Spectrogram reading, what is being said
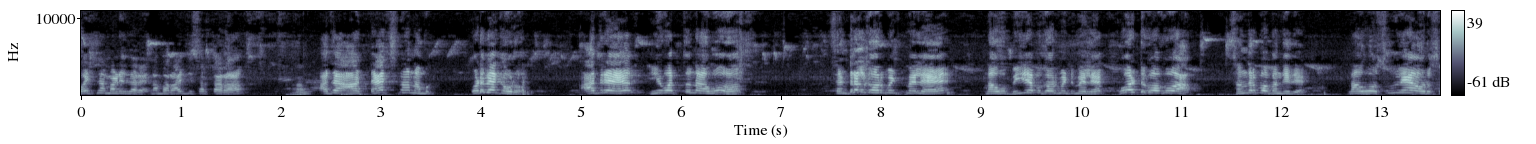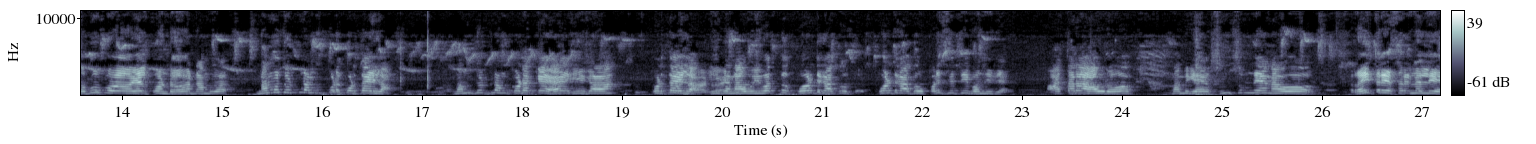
ಘೋಷಣೆ ಮಾಡಿದ್ದಾರೆ ನಮ್ಮ ರಾಜ್ಯ ಸರ್ಕಾರ. ಅದ ಆ ಟ್ಯಾಕ್ಸ್ನ ನಮಗೆ ಕೊಡಬೇಕು ಅವರು. ಆದರೆ ಇವತ್ತು ನಾವು ಸೆಂಟ್ರಲ್ ಗೌರ್ಮೆಂಟ್ ಮೇಲೆ ನಾವು ಬಿ ಜೆ ಪಿ ಗೌರ್ಮೆಂಟ್ ಮೇಲೆ ಕೋರ್ಟ್ಗೆ ಹೋಗುವ ಸಂದರ್ಭ ಬಂದಿದೆ. ನಾವು ಸುಮ್ಮನೆ ಅವರು ಸಬೂಬು ಹೇಳ್ಕೊಂಡು ನಮ್ಗೆ ನಮ್ಮ ದುಡ್ಡು ನಮ್ಗೆ ಕೂಡ ಕೊಡ್ತಾ ಇಲ್ಲ. ನಮ್ಮ ದುಡ್ಡು ನಮ್ಗೆ ಕೊಡೋಕ್ಕೆ ಈಗ ಕೊಡ್ತಾ ಇಲ್ಲ. ಈಗ ನಾವು ಇವತ್ತು ಕೋರ್ಟ್ಗೆ ಹಾಕೋ ಕೋರ್ಟ್ಗೆ ಹಾಕೋ ಪರಿಸ್ಥಿತಿ ಬಂದಿದೆ. ಆ ಥರ ಅವರು ನಮಗೆ ಸುಮ್ಮ ಸುಮ್ಮನೆ ನಾವು ರೈತರ ಹೆಸರಿನಲ್ಲಿ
